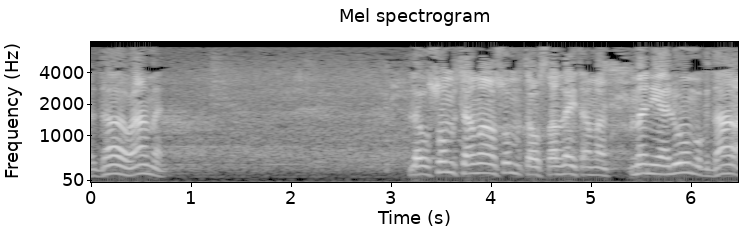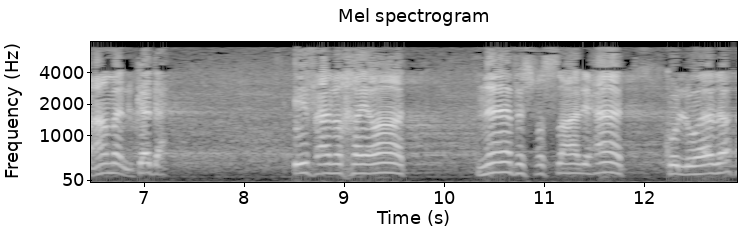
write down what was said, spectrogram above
دار عمل. لو صمت ما صمت وصليت ما من يلومك؟ دار عمل كدح. افعل الخيرات. نافس في الصالحات. كل هذا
